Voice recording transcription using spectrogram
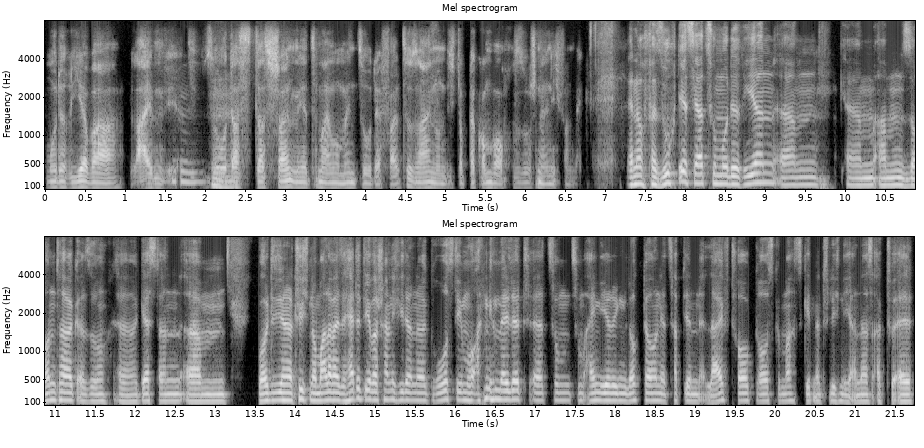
moderierbar bleiben wird. Mhm. So, mhm. das, das scheint mir jetzt mal im Moment so der Fall zu sein und ich glaube, da kommen wir auch so schnell nicht von weg. Dennoch versucht ihr es ja zu moderieren. Ähm, ähm, am Sonntag, also äh, gestern, ähm, wolltet ihr natürlich, normalerweise hättet ihr wahrscheinlich wieder eine Großdemo angemeldet äh, zum, zum einjährigen Lockdown. Jetzt habt ihr einen Live-Talk draus gemacht. Es geht natürlich nicht anders aktuell.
